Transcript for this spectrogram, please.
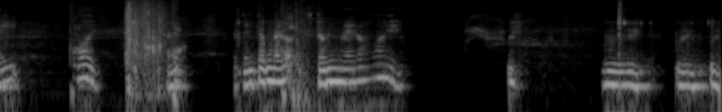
đấy. Thôi. Đấy. Trên châm này rồi châm này rồi ui ui ui ui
